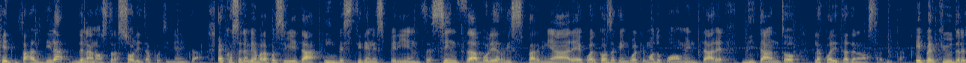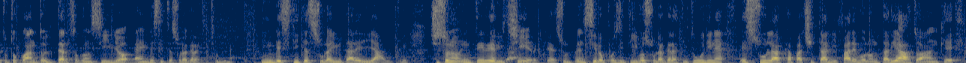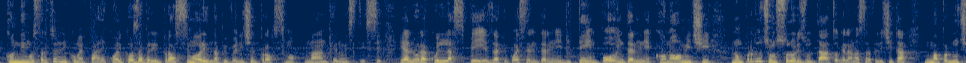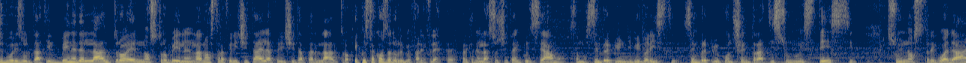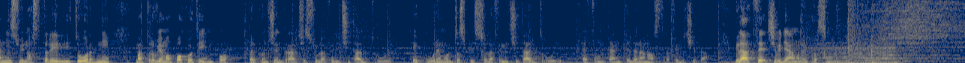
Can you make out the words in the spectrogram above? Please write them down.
che va al di là della nostra solita quotidianità. Ecco, se ne abbiamo la possibilità, investire in esperienze senza voler risparmiare qualcosa che in qualche modo può aumentare di tanto la qualità della nostra vita. E per chiudere tutto quanto, il terzo consiglio è investite sulla gratitudine investite sull'aiutare gli altri. Ci sono intere ricerche sul pensiero positivo, sulla gratitudine e sulla capacità di fare volontariato anche, con dimostrazioni di come fare qualcosa per il prossimo renda più felice il prossimo, ma anche noi stessi. E allora quella spesa, che può essere in termini di tempo o in termini economici, non produce un solo risultato, che è la nostra felicità, ma produce due risultati, il bene dell'altro e il nostro bene, la nostra felicità e la felicità per l'altro. E questa cosa dovrebbe far riflettere, perché nella società in cui siamo siamo sempre più individualisti, sempre più concentrati su noi stessi, sui nostri guadagni, sui nostri ritorni, ma troviamo poco tempo per concentrarci sulla felicità altrui. Eppure molto spesso la felicità altrui è fonte anche della nostra felicità. Grazie, ci vediamo nel prossimo video.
